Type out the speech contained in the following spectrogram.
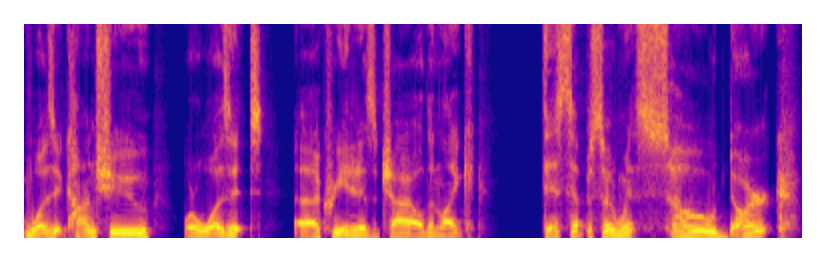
was it Khonshu or was it uh, created as a child? And like this episode went so dark.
